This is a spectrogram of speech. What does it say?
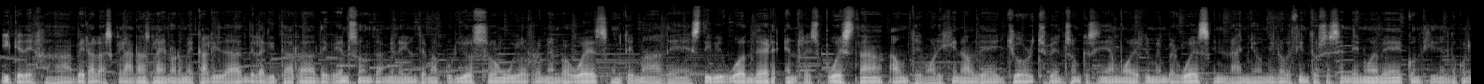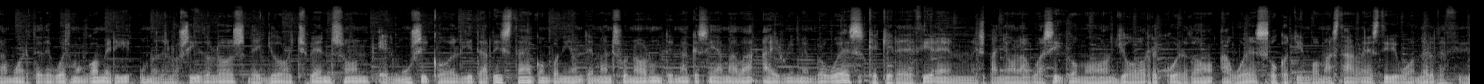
y que deja ver a las claras la enorme calidad de la guitarra de Benson. También hay un tema curioso, We All Remember West, un tema de Stevie Wonder en respuesta a un tema original de George Benson que se llamó I Remember West en el año 1969, coincidiendo con la muerte de Wes Montgomery, uno de los ídolos de George Benson. El músico, el guitarrista, componía un tema en su honor, un tema que se llamaba I Remember West, que quiere decir en español algo así como Yo recuerdo a Wes. Poco tiempo más tarde, Stevie Wonder decidió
